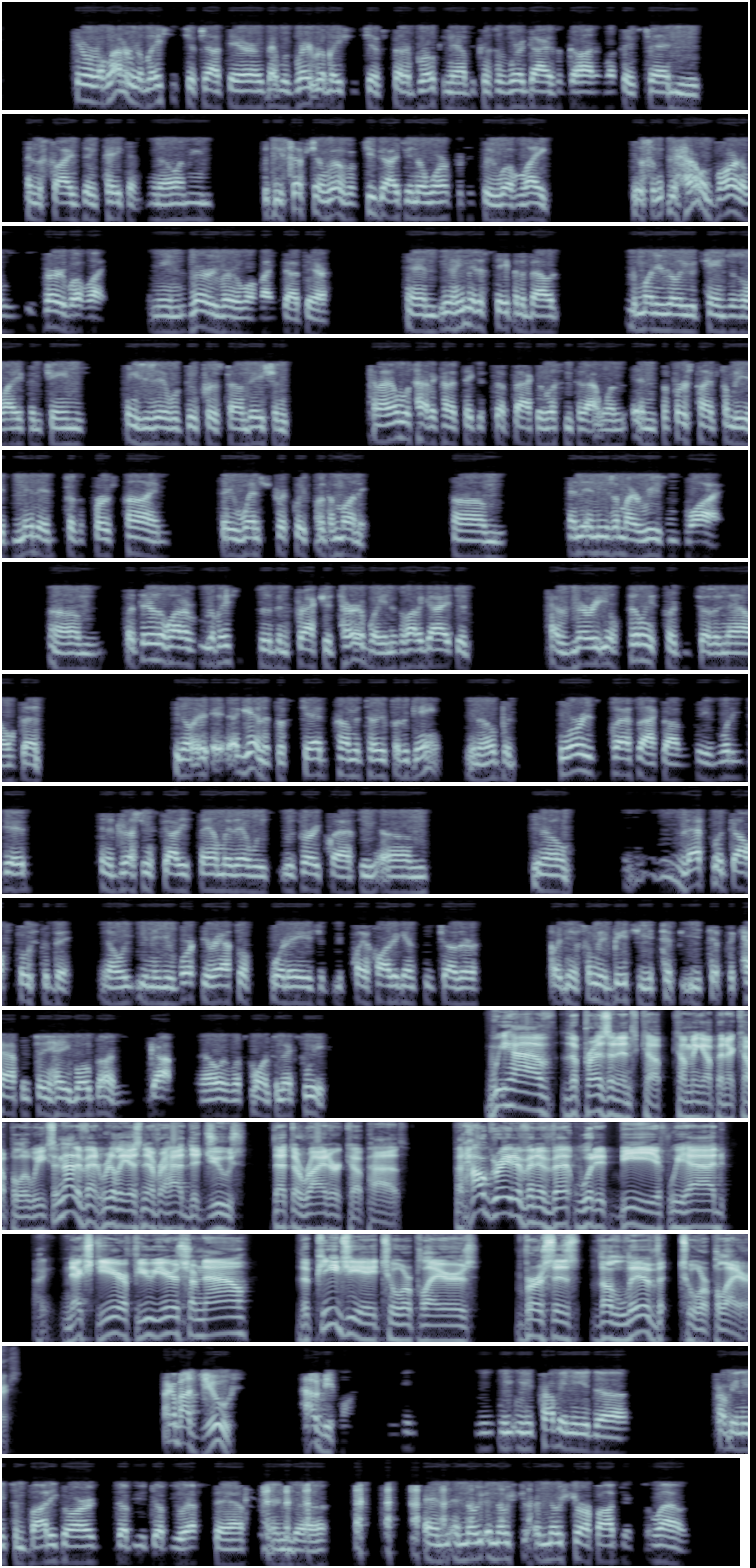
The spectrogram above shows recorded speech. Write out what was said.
there were a lot of relationships out there that were great relationships that are broken now because of where guys have gone and what they've said and, and the sides they've taken. You know, I mean, with the exception of a few guys we know weren't particularly well liked, you know, some, Harold Varner was very well liked. I mean, very, very well liked out there. And, you know, he made a statement about the money really would change his life and change things he's able to do for his foundation. And I almost had to kind of take a step back and listen to that one. And the first time somebody admitted for the first time they went strictly for the money. Um, and, and these are my reasons why. Um, but there's a lot of relationships that have been fractured terribly. And there's a lot of guys that have very ill feelings towards each other now that, you know, it, it, again, it's a sad commentary for the game, you know, but Rory's class act, obviously, and what he did in addressing Scotty's family there was, was very classy. Um, you know, that's what golf's supposed to be. You know, you know, you work your ass off for four days, you, you play hard against each other, but you know, somebody beats you, you tip, you tip the cap and say, hey, well done, got, you know, and let's go on to next week. We have the President's Cup coming up in a couple of weeks, and that event really has never had the juice that the Ryder Cup has. But how great of an event would it be if we had uh, next year, a few years from now, the PGA Tour players versus the LIV Tour players? Talk about juice. That would be fun. We, we, we probably need, uh, probably need some bodyguards, WWF staff, and, uh, and, and no, and no, and no sharp objects allowed.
